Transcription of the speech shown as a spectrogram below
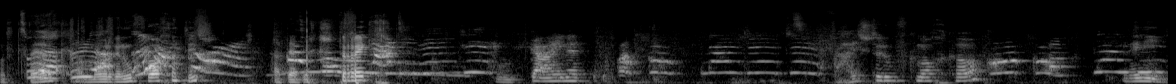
Als der Zwerg am Morgen aufgewacht ist, hat er sich gestreckt und geinert. Das Fenster aufgemacht. Leni,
